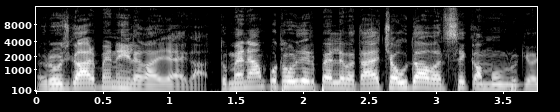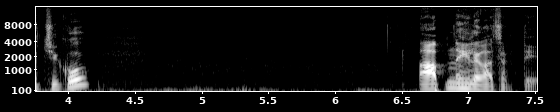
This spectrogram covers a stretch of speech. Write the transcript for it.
रोज़गार में नहीं लगाया जाएगा। तो मैंने आपको थोड़ी देर पहले बताया, चौदह वर्ष से कम उम्र के बच्चे को आप नहीं लगा सकते।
